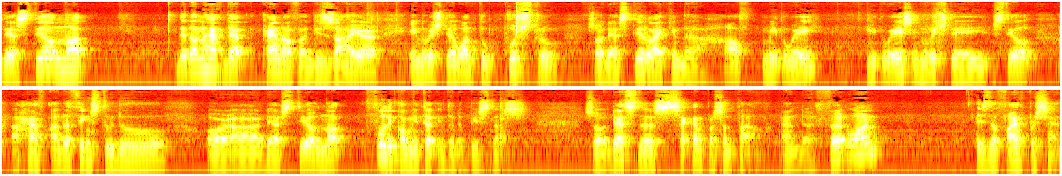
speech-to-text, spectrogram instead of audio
they're still not they don't have that kind of a desire in which they want to push through. So they're still like in the half midway midways in which they still uh, have other things to do or uh, they're still not fully committed into the business. So that's the second percentile. And the third one is the 5%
